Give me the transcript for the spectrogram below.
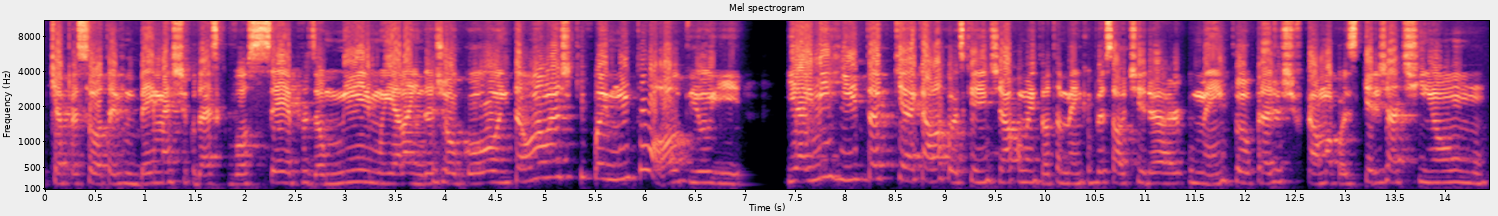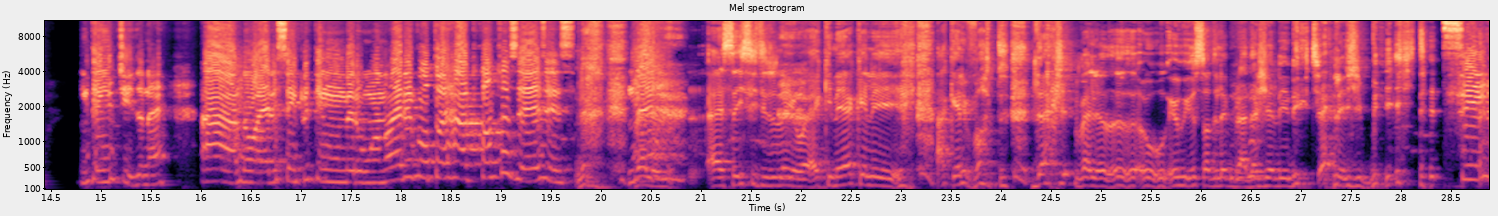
que a pessoa teve bem mais dificuldades que você para fazer o mínimo e ela ainda jogou. Então eu acho que foi muito óbvio e e aí me irrita que é aquela coisa que a gente já comentou também, que o pessoal tira argumento para justificar uma coisa que eles já tinham entendido, né? Ah, a Noelle sempre tem um número um. A Noelle voltou errado quantas vezes? né? Velho, é sem sentido nenhum. É que nem aquele, aquele voto da. Velho, eu, eu rio só de lembrar da Janine LGBT. Sim.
